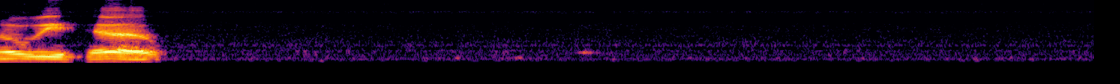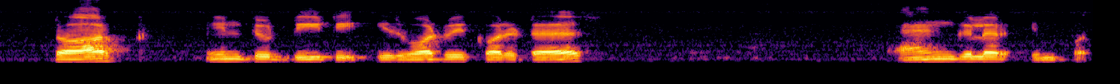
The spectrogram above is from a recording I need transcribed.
Now we have torque into dt is what we call it as angular impulse.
